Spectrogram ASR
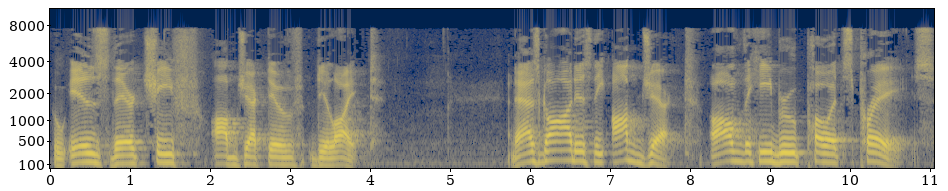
who is their chief objective delight. And as God is the object of the Hebrew poet's praise,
